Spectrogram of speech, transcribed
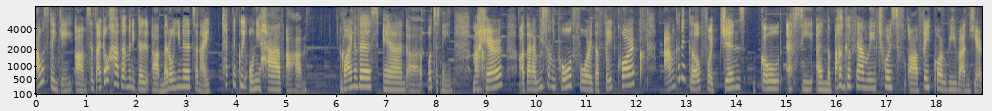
I was thinking, um, since I don't have that many good uh, metal units and I technically only have um, Barnabas and uh, what's his name, Maher, uh, that I recently pulled for the Fate Core. I'm gonna go for Jinn's Gold FC and the Banga Family Choice uh, Fate Core rerun here.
